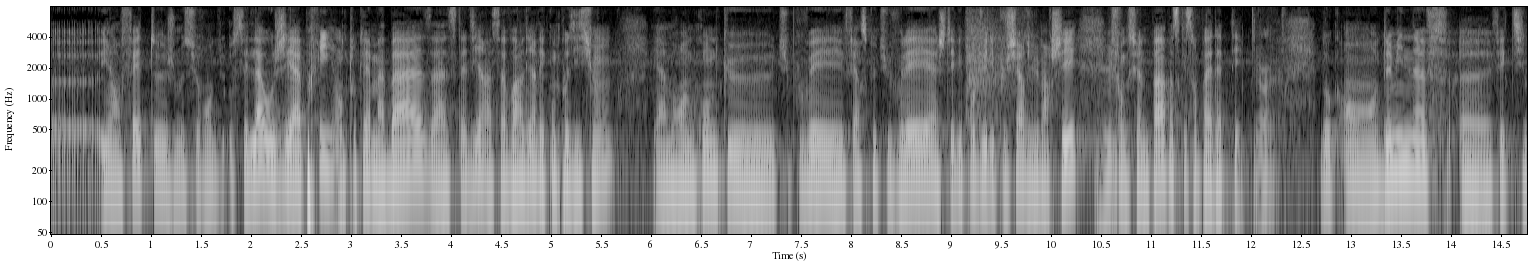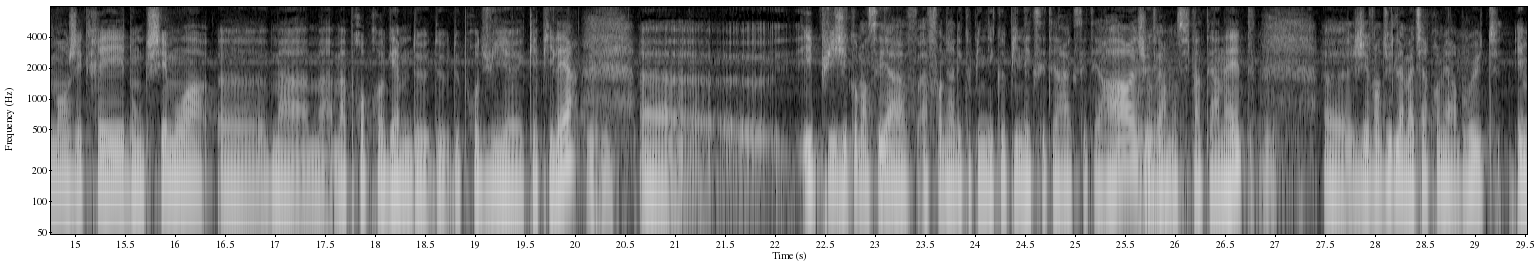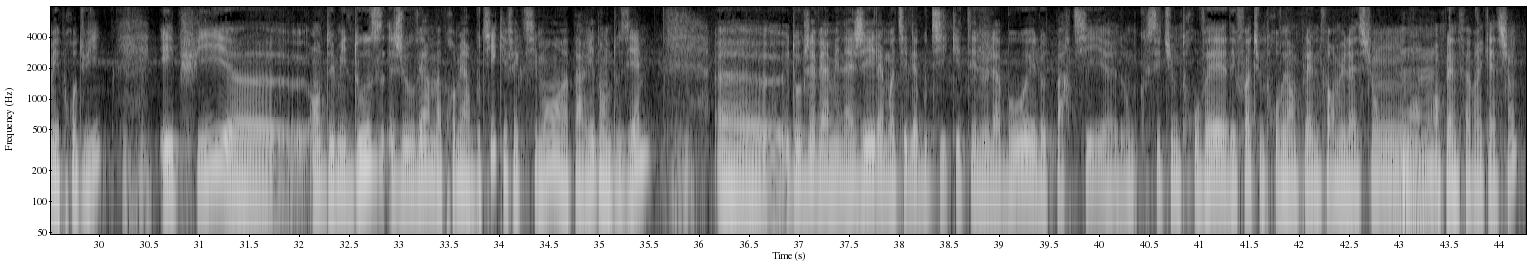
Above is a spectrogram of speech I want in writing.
et en fait, je me suis rendu, c'est là où j'ai appris, en tout cas ma base, à- c'est-à-dire à savoir lire les compositions et à me rendre compte que tu pouvais faire ce que tu voulais, acheter les produits les plus chers du marché, ils fonctionnent pas parce qu'ils sont pas adaptés. Ouais. Donc en 2009, euh, effectivement, j'ai créé donc chez moi euh, ma, ma, ma propre gamme de, de, de produits euh, capillaires. Euh, et puis j'ai commencé à, à fournir des copines des copines, etc., etc. J'ai ouvert mon site internet. Euh, j'ai vendu de la matière première brute et mes produits. Et puis euh, en 2012, j'ai ouvert ma première boutique, effectivement, à Paris, dans le 12e. Euh, donc j'avais aménagé la moitié de la boutique était le labo et l'autre partie. donc si tu me trouvais, des fois tu me trouvais en pleine formulation ou en, en pleine fabrication.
